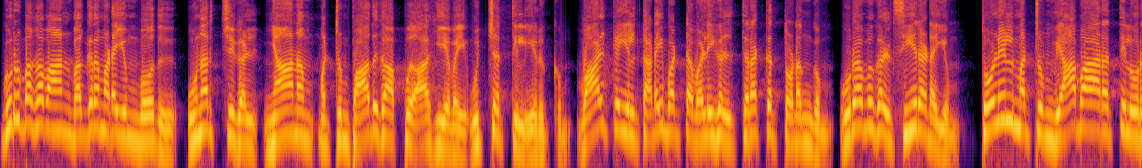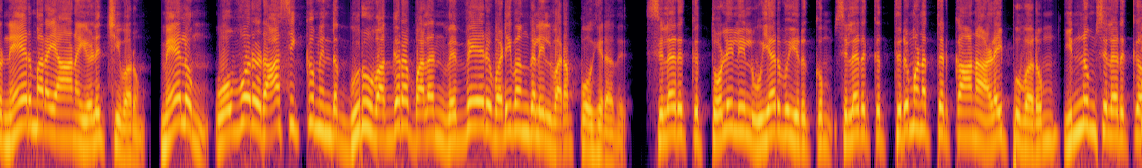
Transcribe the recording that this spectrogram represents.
குரு பகவான் வக்ரமடையும் போது உணர்ச்சிகள் ஞானம் மற்றும் பாதுகாப்பு ஆகியவை உச்சத்தில் இருக்கும். வாழ்க்கையில் தடைபட்ட வழிகள் திறக்கத் தொடங்கும். உறவுகள் சீரடையும். தொழில் மற்றும் வியாபாரத்தில் ஒரு நேர்மறையான எழுச்சி வரும். மேலும் ஒவ்வொரு ராசிக்கும் இந்த குரு வக்ர பலன் வெவ்வேறு வடிவங்களில் வரப்போகிறது. சிலருக்கு தொழிலில் உயர்வு இருக்கும் சிலருக்கு திருமணத்திற்கான அழைப்பு வரும் இன்னும் சிலருக்கு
